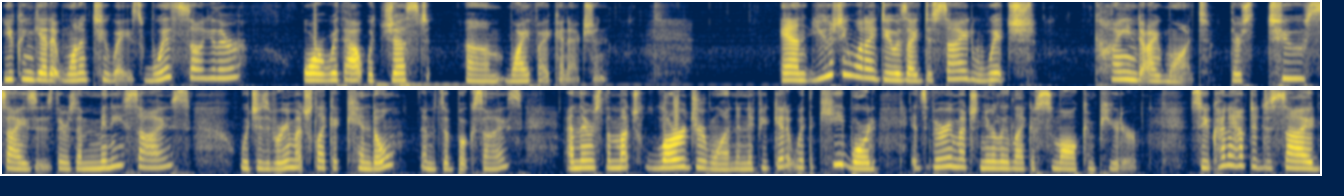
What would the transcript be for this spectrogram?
you can get it one of two ways with cellular or without, with just um, Wi Fi connection. And usually, what I do is I decide which kind I want. There's two sizes there's a mini size, which is very much like a Kindle, and it's a book size. And there's the much larger one, and if you get it with a keyboard, it's very much nearly like a small computer. So you kind of have to decide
